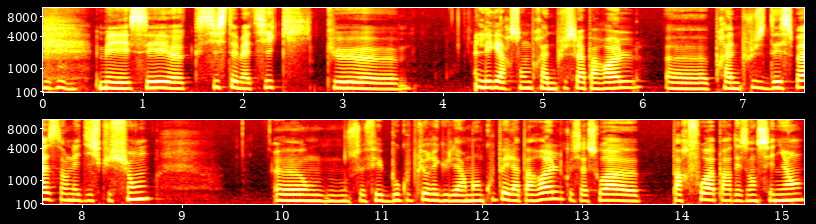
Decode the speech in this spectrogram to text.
mais c'est systématique que les garçons prennent plus la parole, prennent plus d'espace dans les discussions. Euh, on, se fait beaucoup plus régulièrement couper la parole, que ce soit euh, parfois par des enseignants.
